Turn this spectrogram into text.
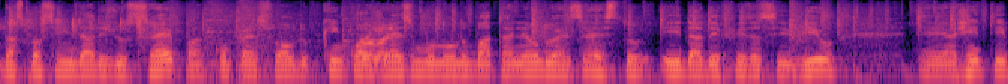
das proximidades do CEPA, com o pessoal do 59º Batalhão do Exército e da Defesa Civil. É, a gente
